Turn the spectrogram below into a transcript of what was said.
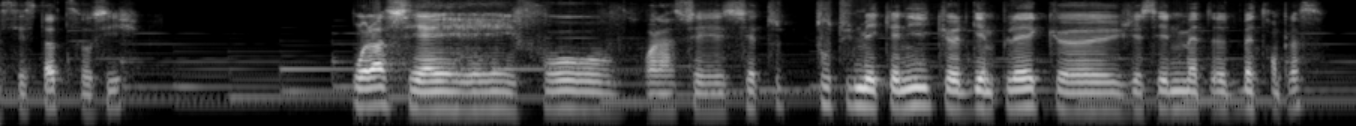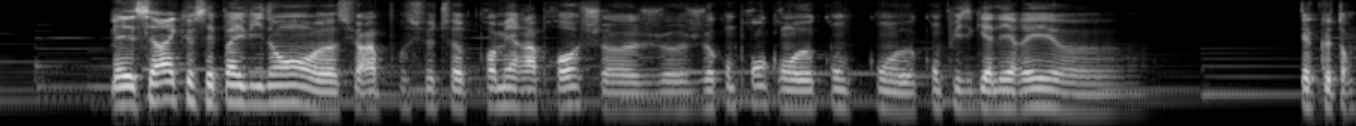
ses, stats aussi. Voilà, c'est voilà, c'est c'est tout- toute une mécanique de gameplay que j'ai essayé de mettre, de mettre en place. Mais c'est vrai que c'est pas évident euh, sur, sur cette première approche. euh, je, je comprends qu'on qu'on puisse galérer euh, quelque temps.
